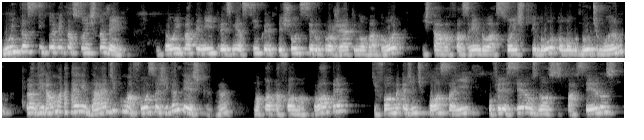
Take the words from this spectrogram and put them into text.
muitas implementações também. Então, o Iguatemi 365 ele deixou de ser um projeto inovador, estava fazendo ações piloto ao longo do último ano, para virar uma realidade com uma força gigantesca, né? uma plataforma própria, de forma que a gente possa aí oferecer aos nossos parceiros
